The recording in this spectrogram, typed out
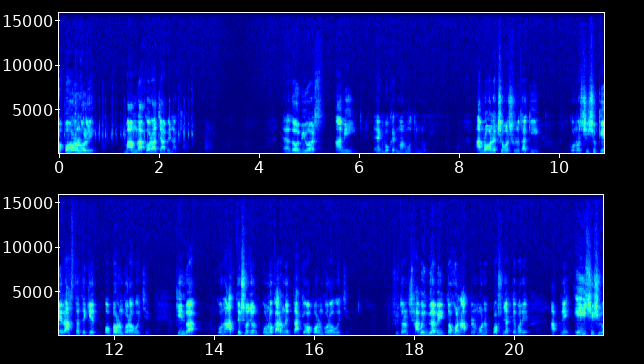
অপহরণ হলে মামলা করা যাবে নাকি? হ্যালো ভিউয়ার্স আমি অ্যাডভোকেট মাহমুদুল নবী। আমরা অনেক সময় শুনে থাকি, কোনো শিশুকে রাস্তা থেকে অপহরণ করা হয়েছে, কিংবা কোনো আত্মীয় স্বজন কোনো কারণে তাকে অপহরণ করা হয়েছে। সুতরাং স্বাভাবিকভাবেই তখন আপনার মনে প্রশ্ন জাগতে পারে, আপনি এই শিশুর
